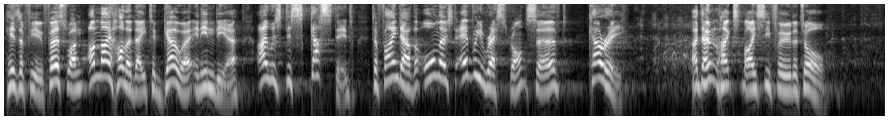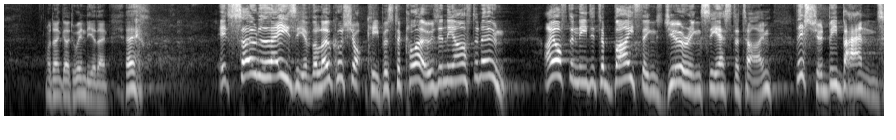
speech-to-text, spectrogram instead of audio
Here's a few. First one On my holiday to Goa in India, I was disgusted to find out that almost every restaurant served curry. I don't like spicy food at all. Well, don't go to India then. Uh, it's so lazy of the local shopkeepers to close in the afternoon. I often needed to buy things during siesta time. This should be banned.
